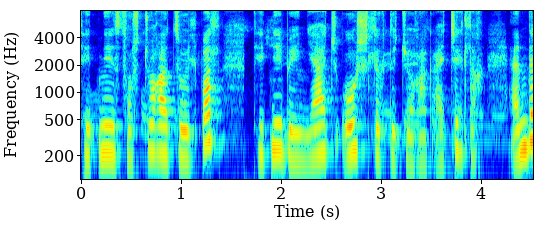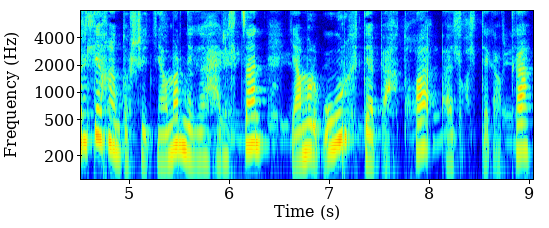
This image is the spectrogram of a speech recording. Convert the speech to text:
тэдний сурч байгаа зүйл бол тэдний бие нь яаж өөрчлөгдөж байгааг ажиглах, амьдралынхаа туршид ямар нэгэн харилцаанд ямар үүрэгтэй байх тухай ойлголтыг авдаг.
